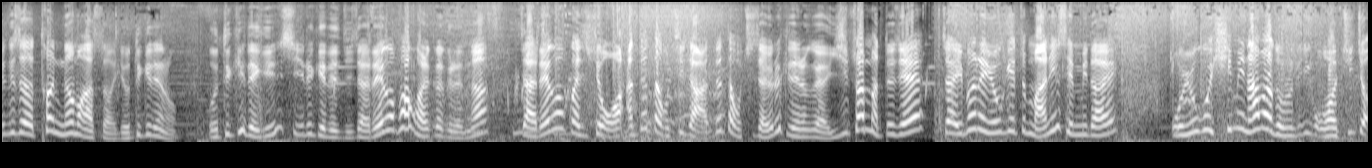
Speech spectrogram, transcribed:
여기서 턴이 넘어갔어. 이제 어떻게 되노 어떻게 되긴? 씨 이렇게 되지 자 랭업하고 갈까 그랬나? 자 랭업까지 치고 어, 안 떴다고 치자 안 떴다고 치자 이렇게 되는 거야 23만 뜨지? 자 이번에 요게 좀 많이 셉니다 오 요거 힘이 남아 도는데 이거 와 진짜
